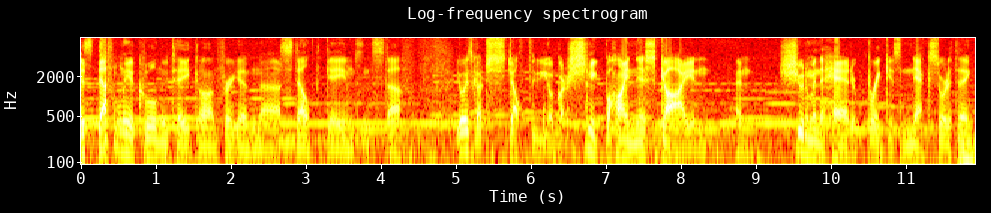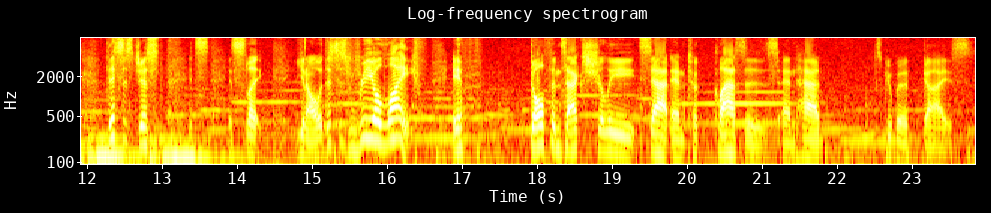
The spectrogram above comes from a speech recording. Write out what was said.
It's definitely a cool new take on friggin' uh, stealth games and stuff. You always got stealthy, you gotta sneak behind this guy and and shoot him in the head or break his neck sort of thing. This is just it's it's like you know, this is real life. If dolphins actually sat and took classes and had scuba guys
